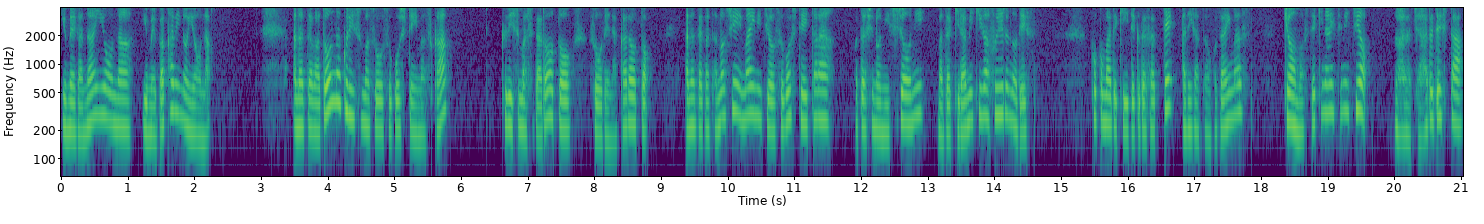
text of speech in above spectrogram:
夢がないような夢ばかりのようなあなたはどんなクリスマスを過ごしていますか？クリスマスだろうと、そうでなかろうと、あなたが楽しい毎日を過ごしていたら、私の日常にまたきらめきが増えるのです。ここまで聞いてくださってありがとうございます。今日も素敵な一日を。野原千春でした。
